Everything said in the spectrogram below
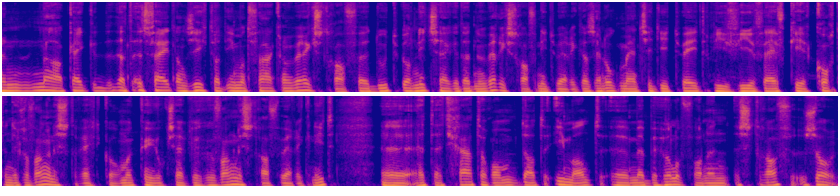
Nou, kijk, dat, het feit aan zich dat iemand vaker een werkstraf uh, doet... wil niet zeggen dat een werkstraf niet werkt. Er zijn ook mensen die twee, drie, vier, vijf keer kort in de gevangenis terechtkomen. Kun je ook zeggen, gevangenisstraf werkt niet. Uh, het, het, gaat erom dat iemand uh, met behulp van een straf... Zorg,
